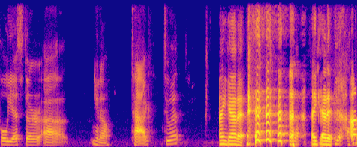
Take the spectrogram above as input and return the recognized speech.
polyester, uh, you know, tag to it. I get it. I get it. Yeah. Uh,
